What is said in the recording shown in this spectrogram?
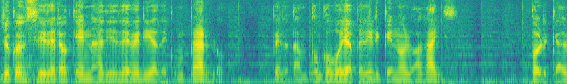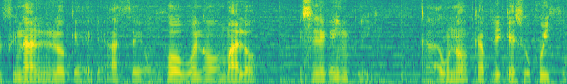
Yo considero que nadie debería de comprarlo, pero tampoco voy a pedir que no lo hagáis, porque al final lo que hace un juego bueno o malo es el gameplay, cada uno que aplique su juicio.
